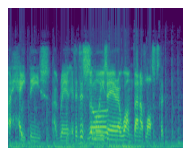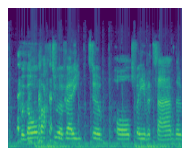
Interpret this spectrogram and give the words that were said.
I hate these. I really, if this is a No. Moyes era one, then I've lost it. We're going back to a very to Paul's favourite time, the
